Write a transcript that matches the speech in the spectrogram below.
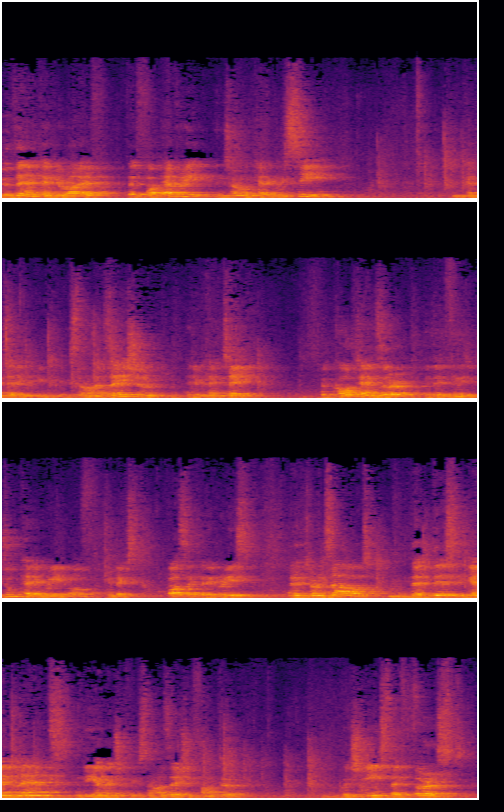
you then can derive that for every internal category C, you can take externalization and you can take the cotensor in the infinity 2 category of index quasi categories, and it turns out that this again lands in the image of the externalization functor, which means that first,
